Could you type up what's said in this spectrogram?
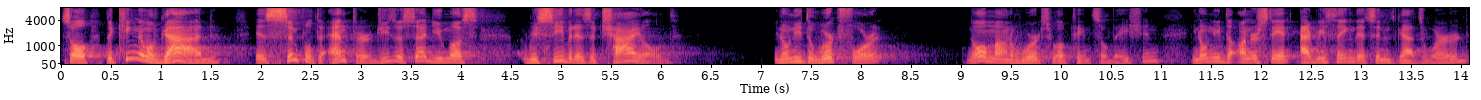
So the kingdom of God is simple to enter. Jesus said you must receive it as a child. You don't need to work for it. No amount of works will obtain salvation. You don't need to understand everything that's in God's Word.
